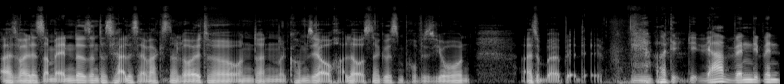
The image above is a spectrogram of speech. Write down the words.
Also, weil das am Ende sind das ja alles erwachsene Leute und dann kommen sie ja auch alle aus einer gewissen Provision. Also, äh, äh, hm. Aber die, die, ja, wenn die, wenn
